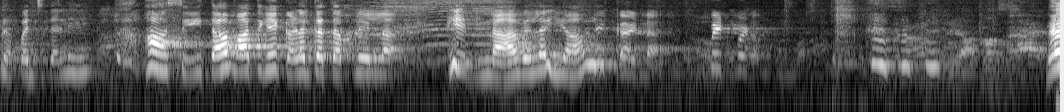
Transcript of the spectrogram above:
ಪ್ರಪಂಚದಲ್ಲಿ ಆ ಸೀತಾ ಮಾತಿಗೆ ಕಳಂಕ ತಪ್ಪಲಿಲ್ಲ ನಾವೆಲ್ಲ ಯಾವ ಲೆಕ್ಕ ಅಣ್ಣ? ಬಿಟ್ಬಿಡು. ಲೇ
